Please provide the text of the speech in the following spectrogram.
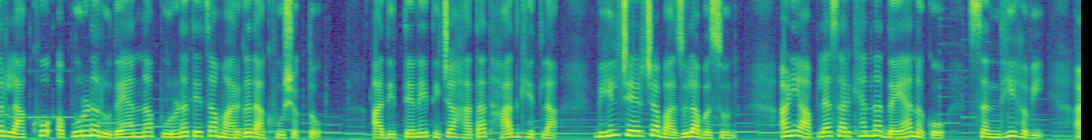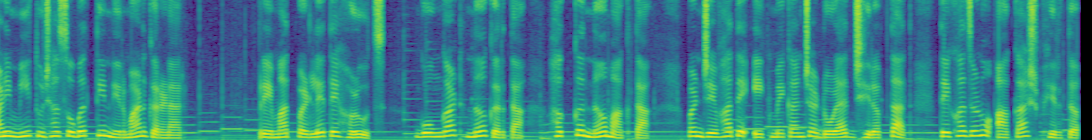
तर लाखो अपूर्ण हृदयांना पूर्णतेचा मार्ग दाखवू शकतो. आदित्यने तिच्या हातात हात घेतला व्हीलचेअरच्या बाजूला बसून आणि आपल्यासारख्यांना दया नको संधी हवी आणि मी तुझ्यासोबत ती निर्माण करणार. प्रेमात पडले ते हळूच गोंगाट न करता हक्क न मागता पण जेव्हा ते एकमेकांच्या डोळ्यात झिरपतात तेव्हा जणू आकाश फिरतं.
